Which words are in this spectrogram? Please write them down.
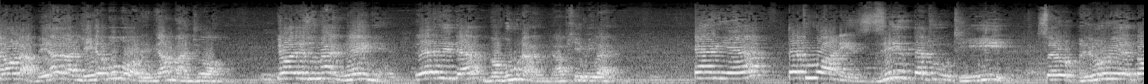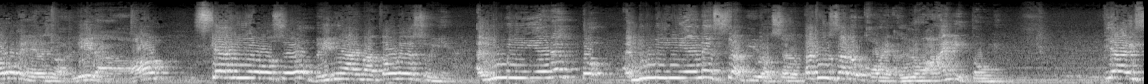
ကြောတာဘယ်ကလေတဲ့ပုံပေါ်တွေများမာကြောပြောရစုမဲ့နေနေလေဒီတဲ့ဘကူးလာဒါဖြေပေးလိုက်အဲ့ဒီ တတူကနေဇင်းတတူအထိဆိုတော့ဘလို့ရအသုံးဝင်လဲဆိုတာလေးလာအောင်စကန်နီယိုဆိုတော့ဘယ်နေရာမှာသုံးလဲဆိုရင်အလူမီနီယံနဲ့တော့အလူမီနီယံနဲ့ဆက်ပြီးတော့ဆိုတော့တတူဆက်လို့ခေါ်တဲ့အလွိုင်းတွေသုံးတယ်ပြိုင်စ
